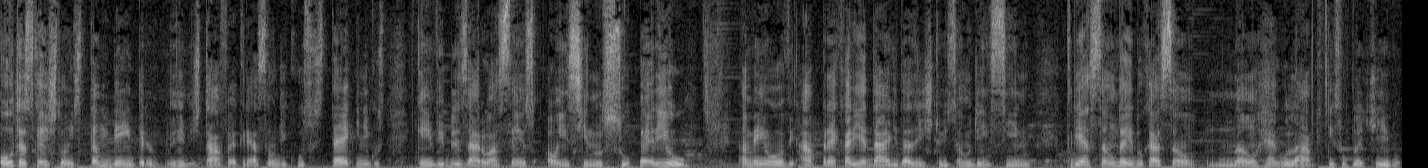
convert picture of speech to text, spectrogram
Outras questões também para militar foi a criação de cursos técnicos que inviabilizaram o acesso ao ensino superior. Também houve a precariedade das instituições de ensino, criação da educação não regular e supletivo.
